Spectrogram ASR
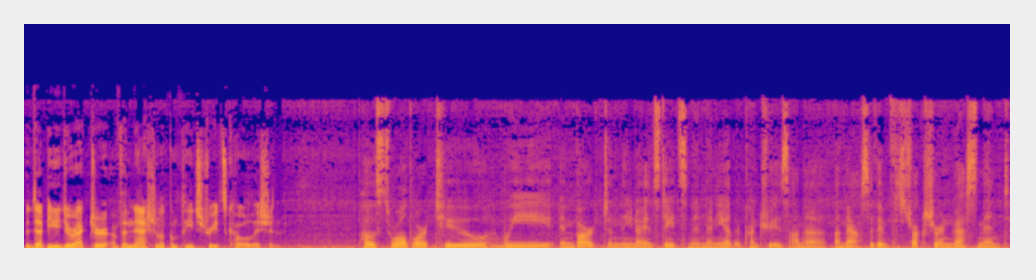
the deputy director of the National Complete Streets Coalition. Post World War II, we embarked in the United States and in many other countries on a, a, massive infrastructure investment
